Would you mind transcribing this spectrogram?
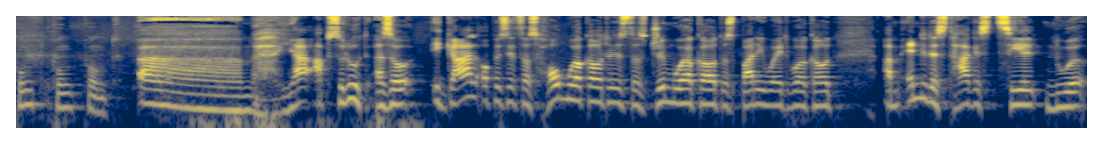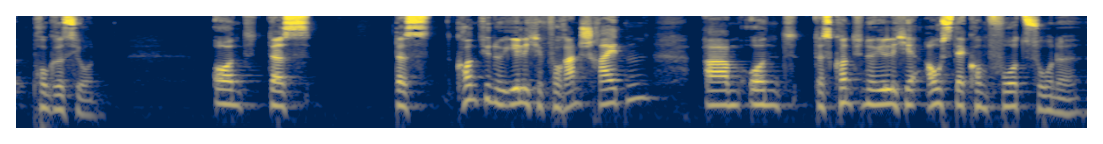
Punkt, Punkt, Punkt. Ähm, ja, absolut. Also egal, ob es jetzt das Homeworkout ist, das Gym-Workout, das Bodyweight-Workout, am Ende des Tages zählt nur Progression. Und das, das kontinuierliche Voranschreiten ähm, und das kontinuierliche aus der Komfortzone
